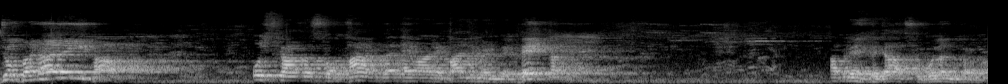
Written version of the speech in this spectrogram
जो बना नहीं था उस कागज़ को फाड़ कर ऐवान पार्लियामेंट में फेंक कर अपने एहतजाज को बुलंद करना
